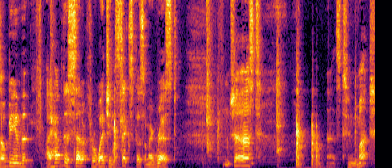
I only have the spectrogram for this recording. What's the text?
So being that I have this set up for wedging six because of my wrist, just, that's too much.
